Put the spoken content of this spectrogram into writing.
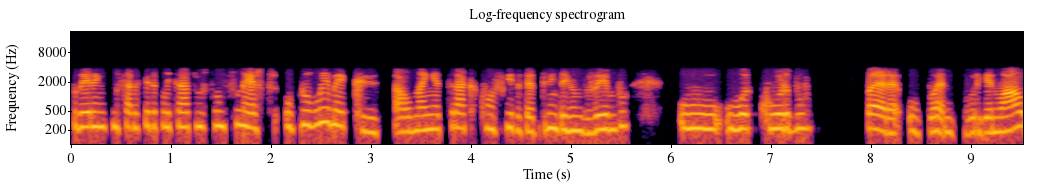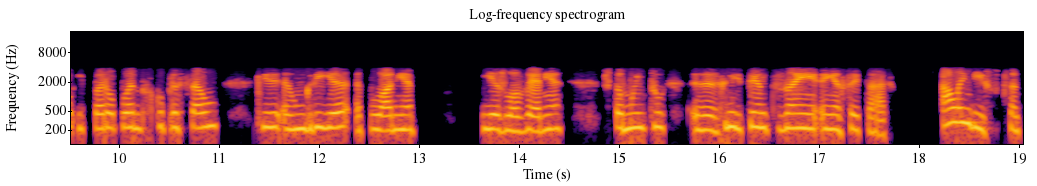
poderem começar a ser aplicados no segundo semestre. O problema é que a Alemanha terá que conseguir até 31 de dezembro o, o acordo para o plano plurianual e para o plano de recuperação que a Hungria, a Polónia e a Eslovénia estão muito uh, renitentes em, em, aceitar. Além disso, portanto,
